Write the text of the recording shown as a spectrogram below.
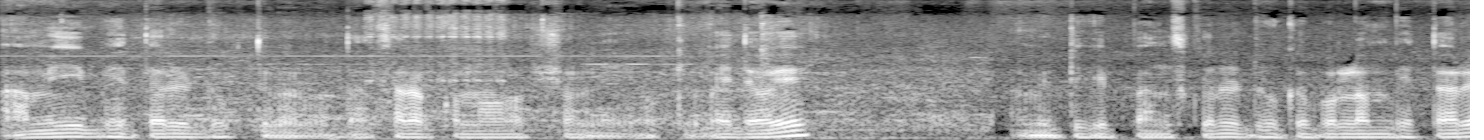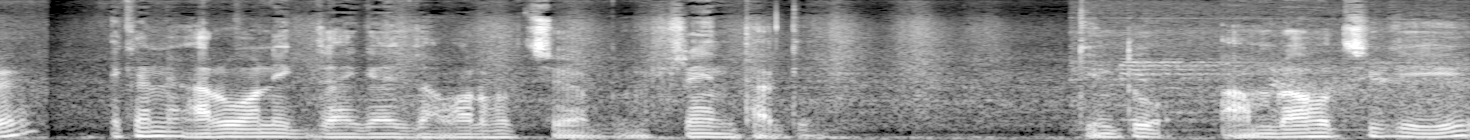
আমি ভেতরে ঢুকতে পারব। তাছাড়া কোনো অপশন নেই। ওকে বাই দ্য ওয়ে আমি টিকিট পাঞ্চ করে ঢুকে পড়লাম ভেতরে। এখানে আরও অনেক জায়গায় যাওয়ার হচ্ছে ট্রেন থাকে। কিন্তু আমরা হচ্ছে কি,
